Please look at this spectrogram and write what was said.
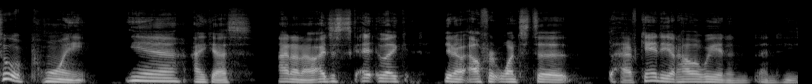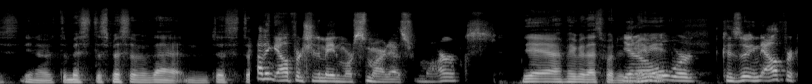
to a point. Yeah, I guess. I don't know. I just I- like you know Alfred wants to have candy at Halloween, and and he's you know dismiss, dismissive of that, and just I think Alfred should have made more smart ass remarks. Yeah, maybe that's what it is. You know, Maybe- or because Alfred,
